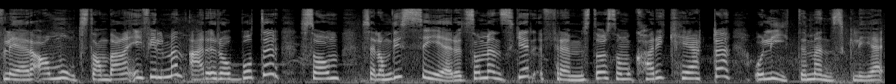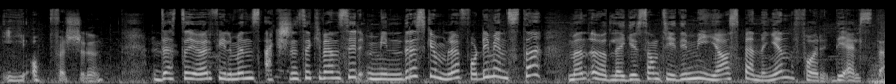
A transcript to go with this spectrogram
Flere av motstanderne i filmen er roboter som, selv om de ser ut som mennesker, fremstår som karikerte og lite menneskelige i oppførselen. Dette gjør filmens actionsekvenser mindre skumle for de minste, men ødelegger samtidig mye av spenningen for de eldste.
